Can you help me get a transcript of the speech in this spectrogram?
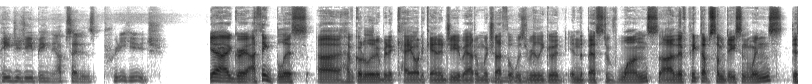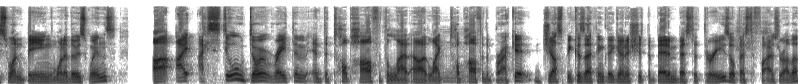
PGG being the upside is pretty huge. Yeah, I agree. I think Bliss uh, have got a little bit of chaotic energy about them, which I thought was Mm. really good in the best of ones. Uh, they've picked up some decent wins. This one being one of those wins. Uh, I I still don't rate them at the top half of the lat, uh, like top Mm. half of the bracket, just because I think they're going to shit the bed in best of threes or best of fives rather.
